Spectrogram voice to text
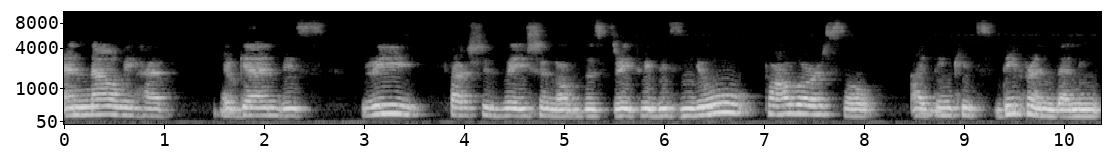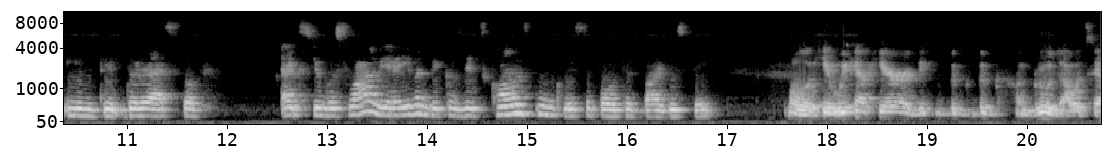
And now we have again this re-fascization of the street with this new power. So I think it's different than in, in the, the rest of ex-Yugoslavia, even because it's constantly supported by the state. Well, here we have here the, the, the good, I would say.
